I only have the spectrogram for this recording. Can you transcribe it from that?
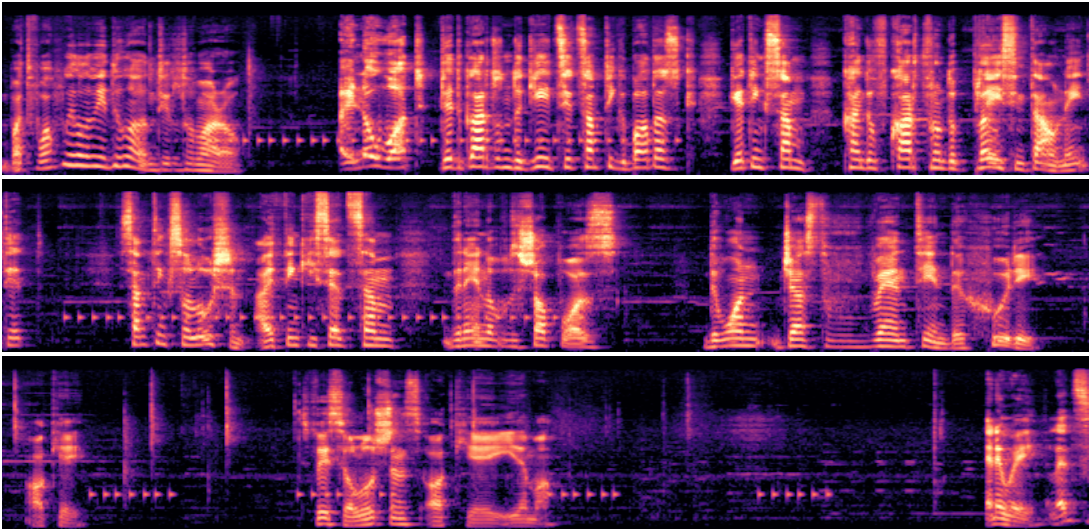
But what will we do until tomorrow? I know what. That guard on the gate said something about us getting some kind of card from the place in town, ain't it? Something solution. I think he said some. The name of the shop was. The one just went in, the hoodie. Okay. Swift Solutions, okay, idemo. Anyway, let's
